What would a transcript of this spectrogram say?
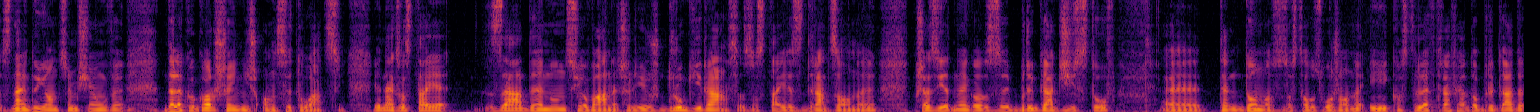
znajdującym się w daleko gorszej niż on sytuacji. Jednak zostaje zadenuncjowany, czyli już drugi raz zostaje zdradzony przez jednego z brygadzistów. E, ten donos został złożony i Kostylew trafia do brygady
